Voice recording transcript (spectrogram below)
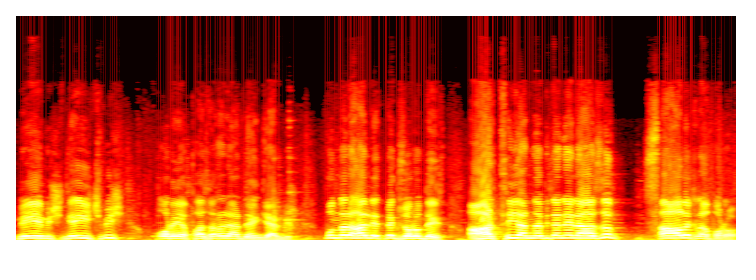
ne yemiş, ne içmiş, oraya pazara nereden gelmiş. Bunları halletmek zorundayız. Artı yanına bir de ne lazım? Sağlık raporu.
